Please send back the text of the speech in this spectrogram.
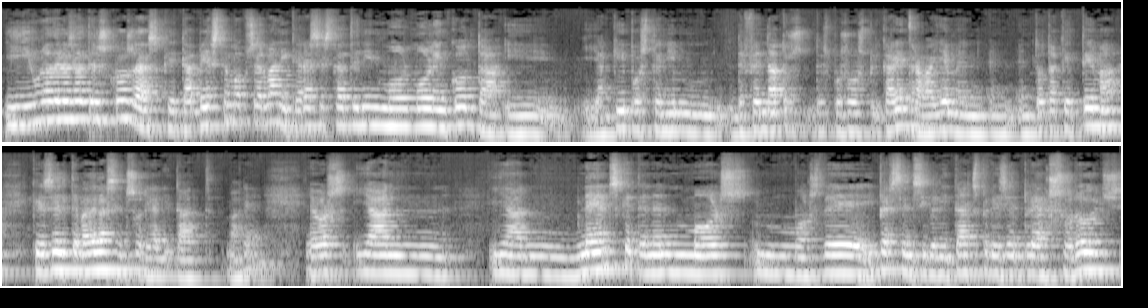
I una de les altres coses que també estem observant i que ara s'està tenint molt, molt en compte i, i aquí pues, tenim, de fet nosaltres després ho explicaré, treballem en, en, en tot aquest tema, que és el tema de la sensorialitat. Vale? Llavors hi ha, hi ha nens que tenen molts, molts de hipersensibilitats, per exemple, als sorolls,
